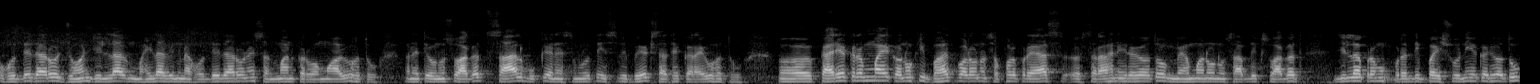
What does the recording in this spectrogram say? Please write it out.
હોદ્દેદારો ઝોન જિલ્લા મહિલા વિંગના હોદ્દેદારોને સન્માન કરવામાં આવ્યું હતું અને તેઓનું સ્વાગત સાલ, બુકે અને સ્મૃતિ ભેટ સાથે કરાયું હતું. કાર્યક્રમમાં એક અનોખી ભાત પાડવાનો સફળ પ્રયાસ સરાહની રહ્યો હતો. મહેમાનોનું શાબ્દિક સ્વાગત જિલ્લા પ્રમુખ પ્રદીપભાઈ સોનીએ કર્યું હતું.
